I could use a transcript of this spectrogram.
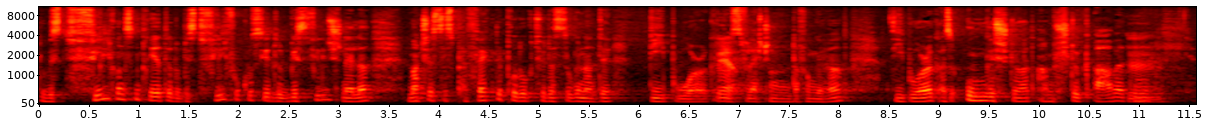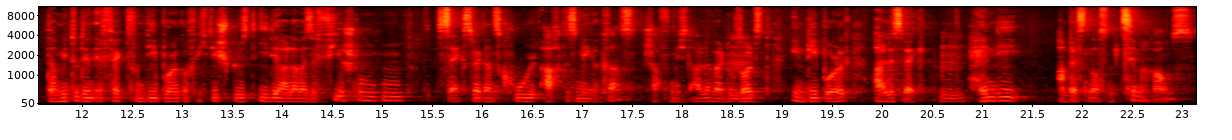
Du bist viel konzentrierter, du bist viel fokussierter, du bist viel schneller. Matcha ist das perfekte Produkt für das sogenannte Deep Work. Du Ja. hast vielleicht schon davon gehört. Deep Work, also ungestört am Stück arbeiten, damit du den Effekt von Deep Work auch richtig spürst. Idealerweise vier Stunden, sechs wäre ganz cool, acht ist mega krass. Schaffen nicht alle, weil du sollst in Deep Work alles weg. Handy am besten aus dem Zimmer raus.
